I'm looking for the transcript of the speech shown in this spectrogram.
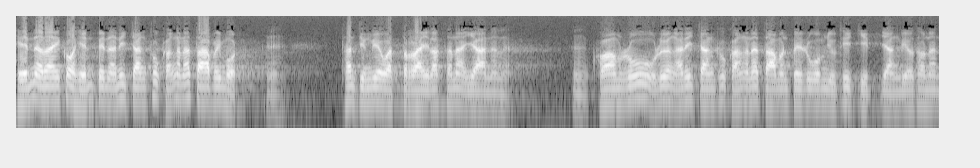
เห็นอะไรก็เห็นเป็นอนิจจังทุกขังอนัตตาไปหมดท่านจึงเรียกว่าไตรลักษณญาณนั่นแหละความรู้เรื่องอนิจจังทุกขังอนัตตามันไปรวมอยู่ที่จิตอย่างเดียวเท่านั้น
